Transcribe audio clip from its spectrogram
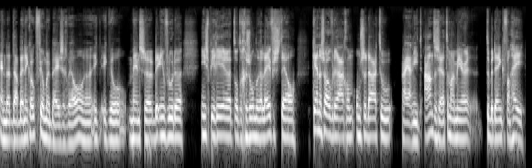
en da- daar ben ik ook veel mee bezig wel. Eh, ik, ik wil mensen beïnvloeden, inspireren tot een gezondere levensstijl. Kennis overdragen om, om ze daartoe, nou ja, niet aan te zetten, maar meer te bedenken van, hey,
